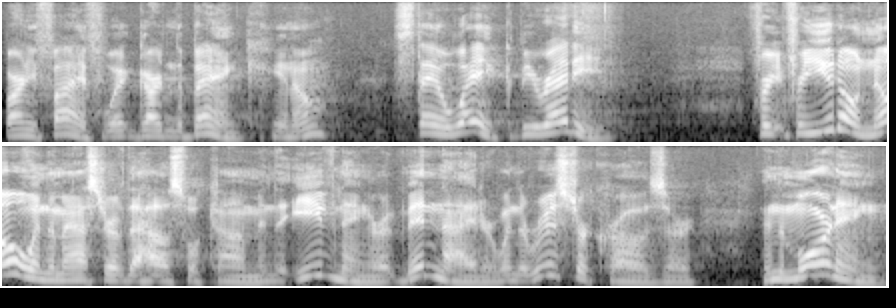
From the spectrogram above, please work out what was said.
Barney Fife guarding the bank, you know? Stay awake, be ready. For, for you don't know when the master of the house will come in the evening or at midnight or when the rooster crows or in the morning,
